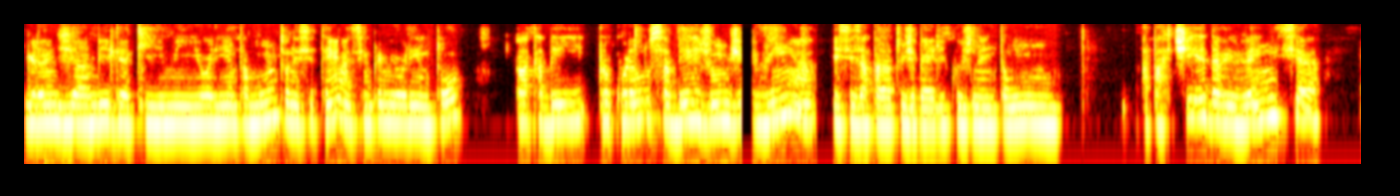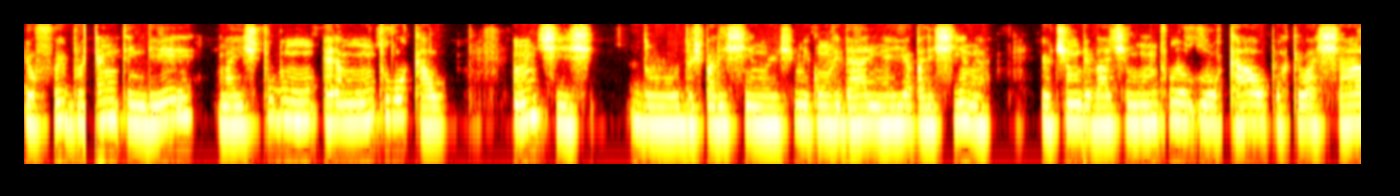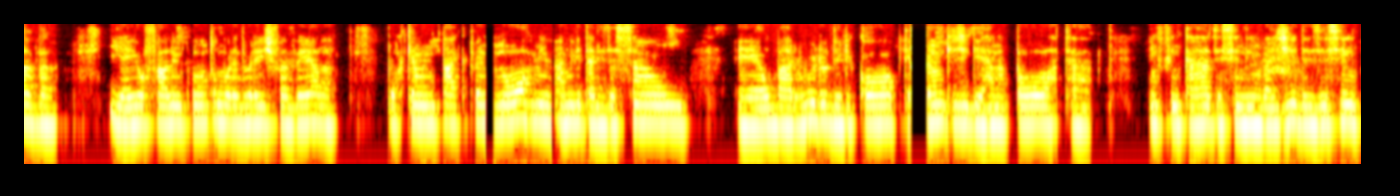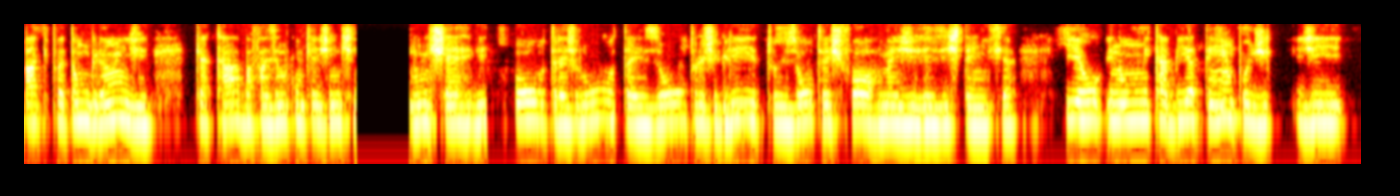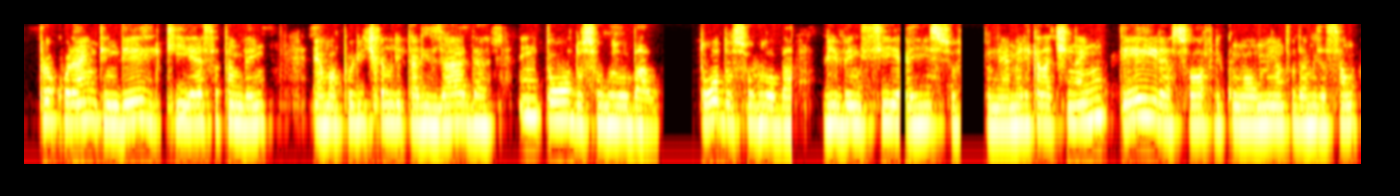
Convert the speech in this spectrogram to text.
grande amiga que me orienta muito nesse tema, sempre me orientou. Eu acabei procurando saber de onde vinha esses aparatos bélicos, né? Então, a partir da vivência, eu fui buscar entender, mas tudo era muito local. Antes do, dos palestinos me convidarem a ir à Palestina, eu tinha um debate muito local, porque eu achava, e aí eu falo enquanto moradora de favela, porque é um impacto enorme a militarização, é, o barulho do helicóptero, tanques de guerra na porta, enfim, casas sendo invadidas, esse impacto é tão grande que acaba fazendo com que a gente não enxergue outras lutas, outros gritos, outras formas de resistência. E eu e não me cabia tempo de, de procurar entender que essa também é uma política militarizada em todo o sul global. Todo o sul global vivencia isso. A América Latina inteira sofre com o aumento da migração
